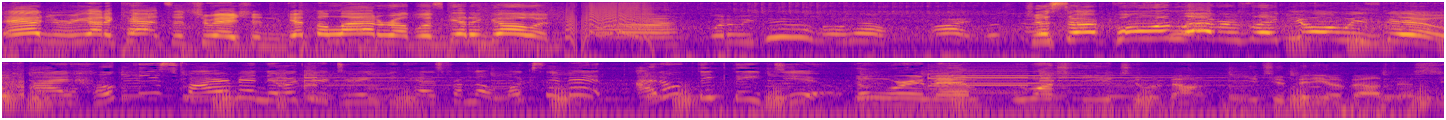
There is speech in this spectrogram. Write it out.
Andrew, we got a cat situation. Get the ladder up. Let's get it going. Uh, what do we do? Oh no. All right, let's Just start pulling levers like you always do. I hope these firemen know what they're doing because from the looks of it, I don't think they do. Don't worry, ma'am. We watched a YouTube about YouTube video about this.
